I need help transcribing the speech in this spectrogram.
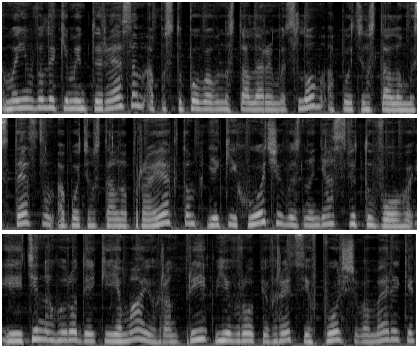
моїм великим інтересом. А поступово воно стало ремеслом, а потім стало мистецтвом, а потім стало проектом, який хоче визнання світового. І ті нагороди, які я маю, гран-прі в Європі, в Греції, в Польщі, в Америці,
